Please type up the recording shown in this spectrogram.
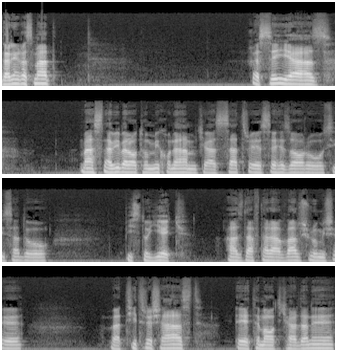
در این قسمت قصه ای از مصنوی براتون می‌خونم که از سطر 3321 از دفتر اول شروع میشه و تیترش هست اعتماد کردن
